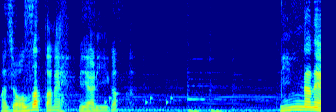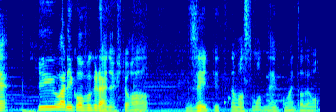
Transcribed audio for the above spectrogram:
まあ上手だったね、メアリーが。みんなね、9割5分ぐらいの人が J って言ってますもんね、コメントでも。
